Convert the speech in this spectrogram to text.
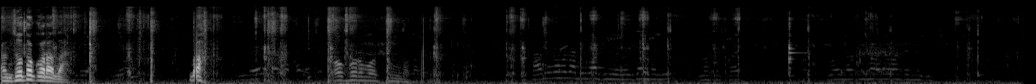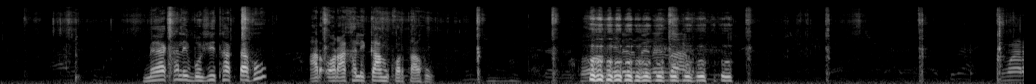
যত করা যা বাহ। মেয়া খালি বসি থাকতা হু আর ওরা খালি কাম করতা হু। তোমার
